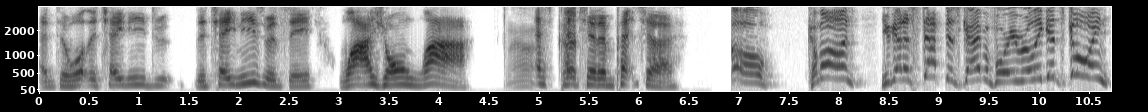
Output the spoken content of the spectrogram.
into what the Chinese the Chinese would say, Wah Zhong Wah. Ah, oh, It's good. picture in picture. Oh, come on. You got to stop this guy before he really gets going.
